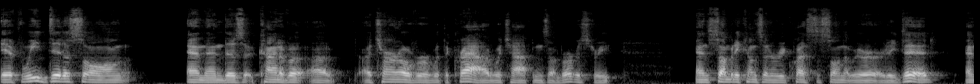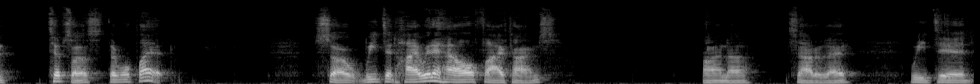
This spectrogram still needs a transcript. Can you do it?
if we did a song and then there's a kind of a, a, a turnover with the crowd, which happens on Bourbon Street, and somebody comes in and requests a song that we already did and tips us, then we'll play it. So we did Highway to Hell five times on uh, Saturday. We did,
